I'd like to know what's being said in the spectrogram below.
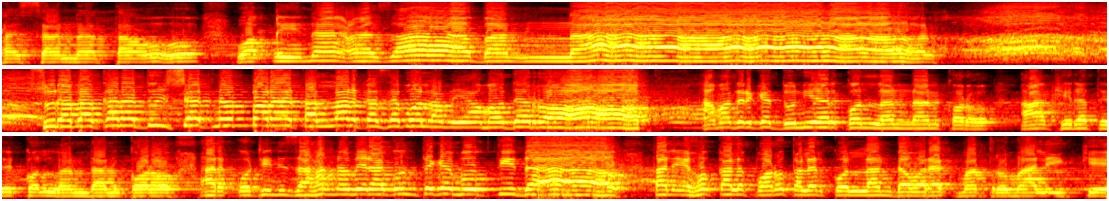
হাসানাতাও, ওয়া কিনা আযাবান সূরা বাকারা 207 নম্বর আয়াত, আল্লাহর কাছে বললাম আমাদের রব, আমাদেরকে দুনিয়ার কল্যাণ দান করো, আখিরাতের কল্যাণ দান করো, আর কঠিন জাহান্নামের আগুন থেকে মুক্তি দাও। তাহলে এহকাল পরকালের কল্যাণ দেওয়ার একমাত্র মালিককে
